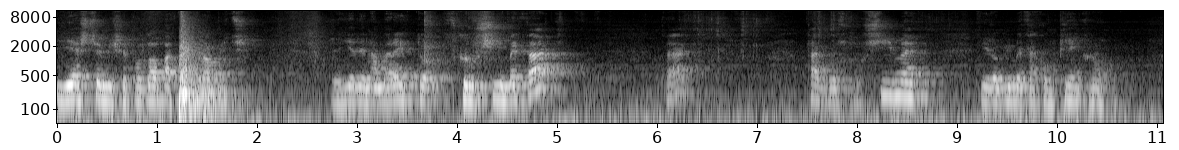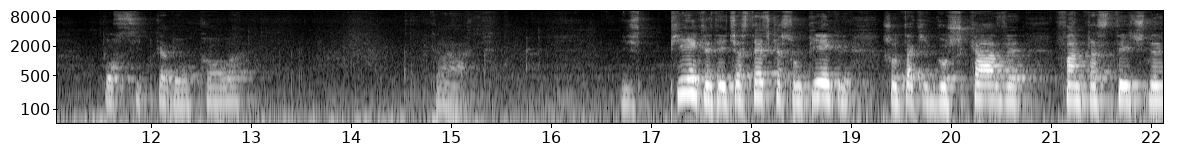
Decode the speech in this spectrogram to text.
I jeszcze mi się podoba tak robić, że jeden amaretto skrusimy, tak? Tak? Tak go skrusimy i robimy taką piękną posypkę dookoła. Tak. Jest piękne, te ciasteczka są piękne, są takie gorzkawe, fantastyczne,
